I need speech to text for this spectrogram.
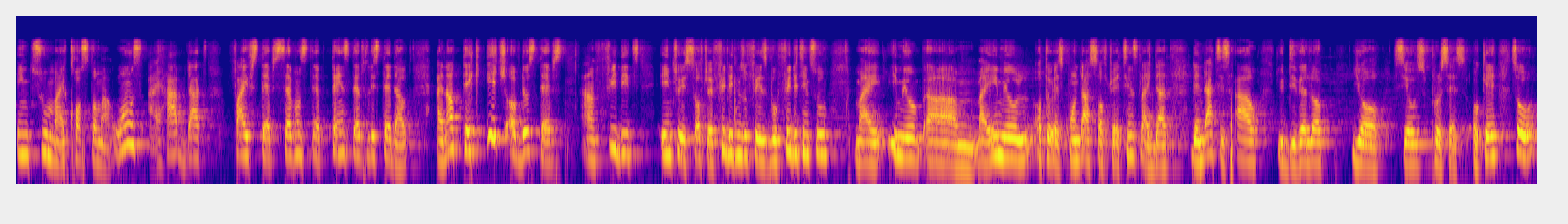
into my customer. Once I have that five steps, seven steps, ten steps listed out. I now take each of those steps and feed it into a software, feed it into Facebook, feed it into my email, um, my email autoresponder software, things like that. Then that is how you develop your sales process okay? So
